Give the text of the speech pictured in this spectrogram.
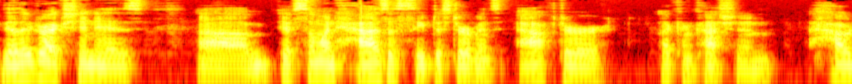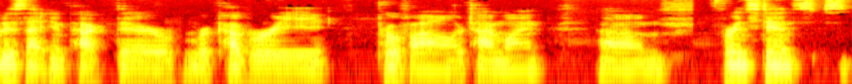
The other direction is um, if someone has a sleep disturbance after a concussion, how does that impact their recovery profile or timeline? Um, for instance,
